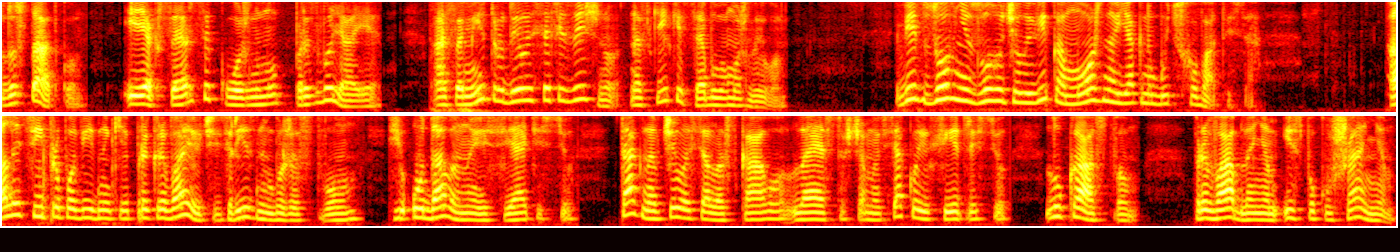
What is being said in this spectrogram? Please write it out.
достатку, і як серце кожному призволяє, а самі трудилися фізично, наскільки це було можливо. Від зовні злого чоловіка можна як-небудь сховатися. Але ці проповідники, прикриваючись різним божеством і удаваною святістю, так навчилися ласкаво, лестощами, всякою хитрістю, лукавством, привабленням і спокушанням,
